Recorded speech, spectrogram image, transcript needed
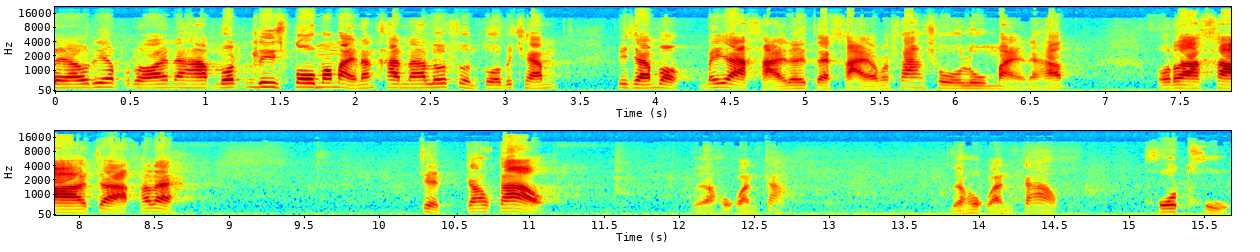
แล้วเรียบร้อยนะครับ รถรีสโตร์มาใหม่ทั้งคันนะรถส่วนตัวพี่แชมป์พี่แชมป์บอกไม่อยากขายเลยแต่ขายเอามาสร้างโชว์รูมใหม่นะครับ ราคาจากเท่าไหร่เจ็ดเก้าเก้าเหลือหกล้านเก้าเหลือหกล้านเก้าโคตรถูก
